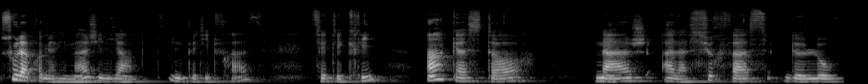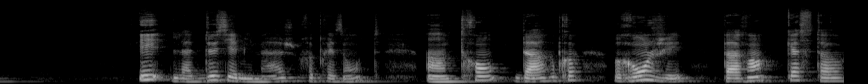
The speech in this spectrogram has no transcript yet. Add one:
Sous la première image, il y a une petite phrase. C'est écrit Un castor nage à la surface de l'eau. Et la deuxième image représente un tronc d'arbre rongé par un castor.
